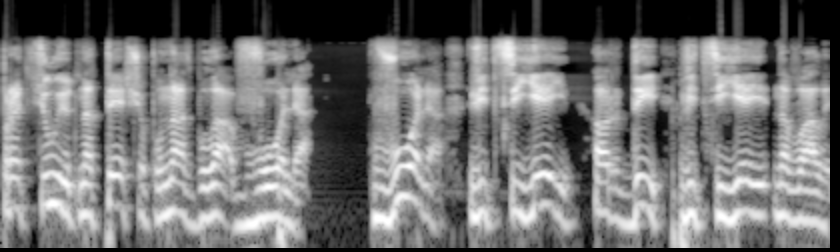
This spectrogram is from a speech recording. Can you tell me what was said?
працюють на те, щоб у нас була воля. Воля від цієї орди, від цієї навали.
